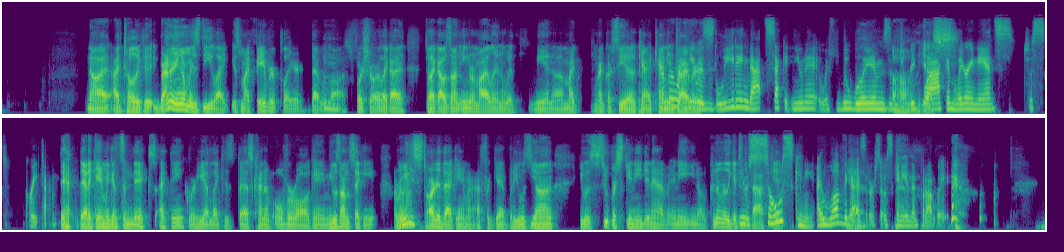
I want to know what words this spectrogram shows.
No, I, I totally feel Brandon Ingram is the like is my favorite player that we mm-hmm. lost for sure. Like I feel like I was on Ingram Island with me and uh, Mike Mike Garcia, Canyon Driver. he was leading that second unit with Lou Williams and oh, Tarik yes. Black and Larry Nance. Just great time. They, they had a game against the Knicks, I think, where he had like his best kind of overall game. He was on the second, or maybe mm-hmm. he started that game. I, I forget, but he was young. He was super skinny, didn't have any, you know, couldn't really get to he the basket. So skinny. I love the yeah. guys that are so skinny and then put on weight.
